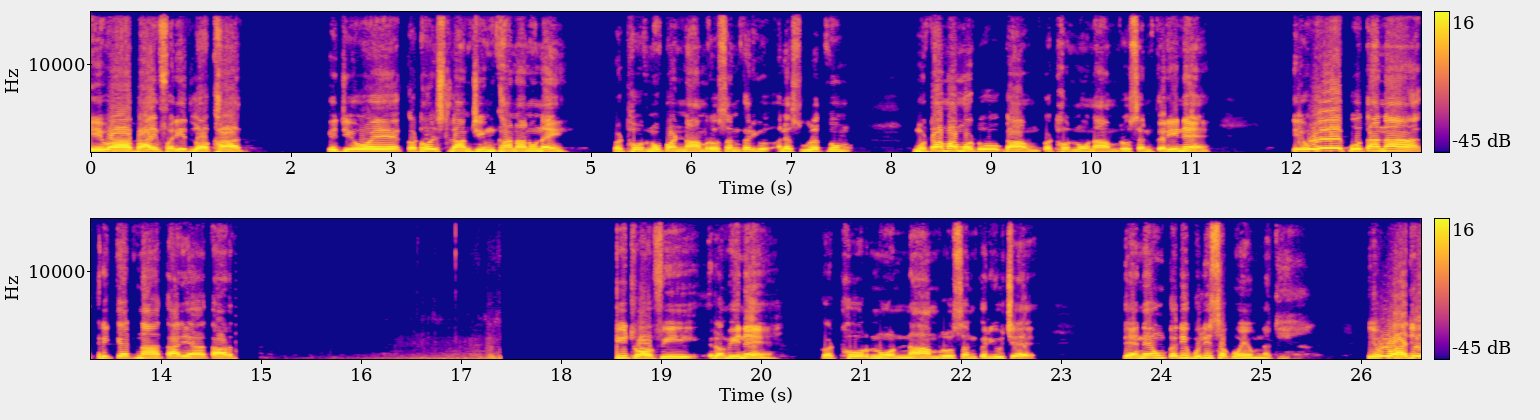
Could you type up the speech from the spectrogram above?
એવા ભાઈ ફરીદ લોખાત કે જેઓએ કઠોર ઇસ્લામ જીમખાનાનું નહીં, કઠોરનું પણ નામ રોશન કર્યું અને સુરતનું મોટામાં મોટું ગામ કઠોરનું નામ રોશન કરીને તેઓએ પોતાના ક્રિકેટના કાર્યકાળ ટ્રોફી રમીને કઠોરનું નામ રોશન કર્યું છે, તેને હું કદી ભૂલી શકું એમ નથી. તેઓ આજે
